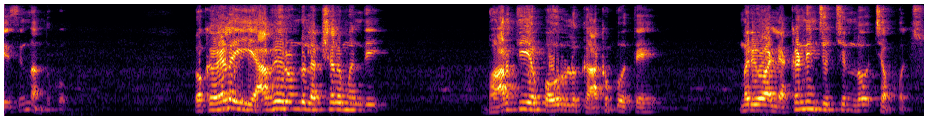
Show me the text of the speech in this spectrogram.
చేసింది అందుకో. ఒకవేళ ఈ యాభై రెండు లక్షల మంది భారతీయ పౌరులు కాకపోతే మరి వాళ్ళు ఎక్కడి నుంచి వచ్చిందో చెప్పచ్చు.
